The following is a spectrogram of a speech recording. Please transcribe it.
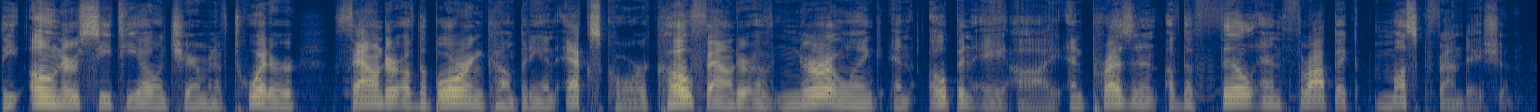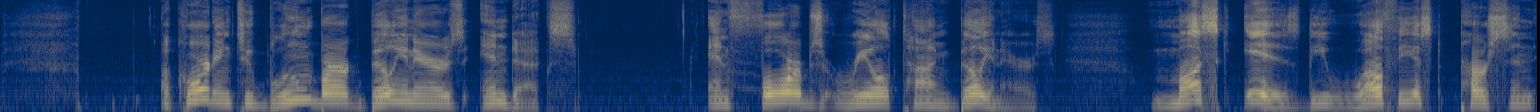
the owner, CTO, and chairman of Twitter, founder of the Boring Company and X Corp, co founder of Neuralink and OpenAI, and president of the philanthropic Musk Foundation. According to Bloomberg Billionaires Index and Forbes Real Time Billionaires, Musk is the wealthiest person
